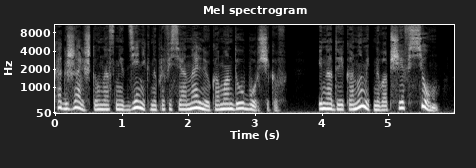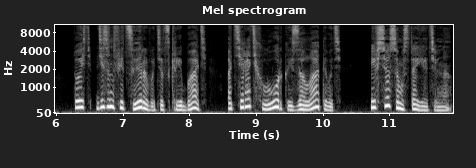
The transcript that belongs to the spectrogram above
Как жаль, что у нас нет денег на профессиональную команду уборщиков, и надо экономить на вообще всем, то есть дезинфицировать, отскребать, оттирать хлоркой, залатывать, и все самостоятельно.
